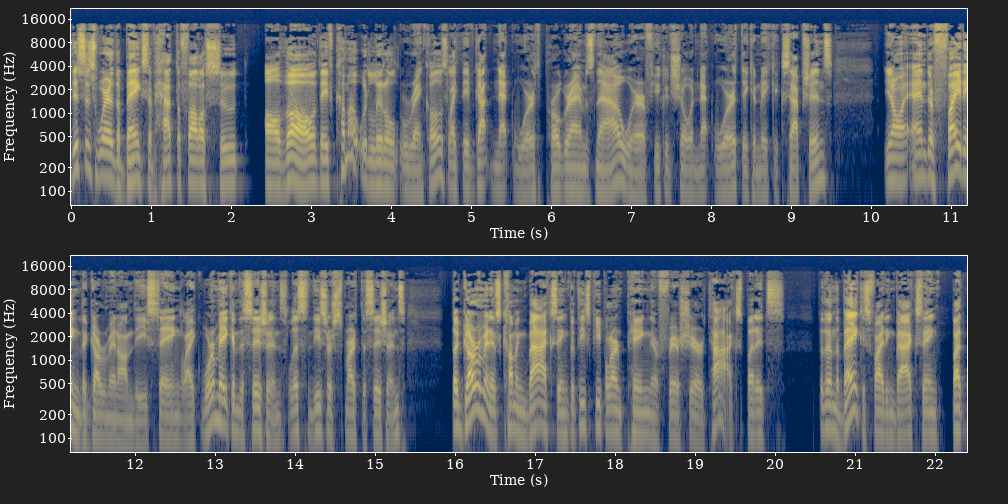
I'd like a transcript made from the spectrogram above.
this is where the banks have had to follow suit. Although they've come out with little wrinkles, like they've got net worth programs now, where if you can show a net worth, they can make exceptions. You know, and they're fighting the government on these, saying like we're making decisions. Listen, these are smart decisions. The government is coming back saying, but these people aren't paying their fair share of tax. But it's, but then the bank is fighting back saying, but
